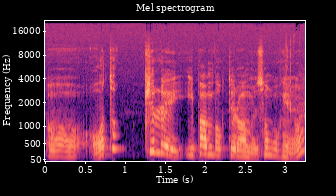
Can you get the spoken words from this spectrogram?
어 어떻길래 이 반복대로 하면 성공해요?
